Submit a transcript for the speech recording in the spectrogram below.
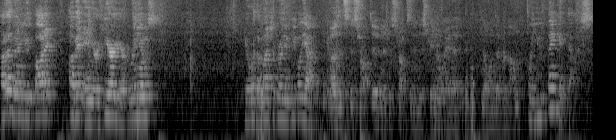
Other than you thought it, of it and you're here, you're at Williams, you're with a bunch of brilliant people, yeah. Because it's disruptive and it disrupts an industry in a way that no one's ever done. Well, you think it does.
